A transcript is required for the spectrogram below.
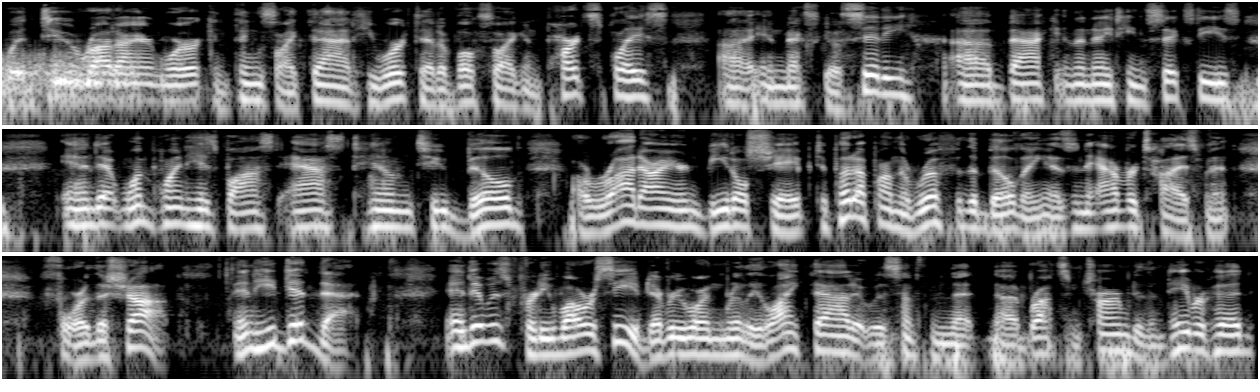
would do wrought iron work and things like that. He worked at a Volkswagen parts place uh, in Mexico City uh, back in the 1960s. And at one point, his boss asked him to build a wrought iron beetle shape to put up on the roof of the building as an advertisement for the shop. And he did that. And it was pretty well received. Everyone really liked that. It was something that uh, brought some charm to the neighborhood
